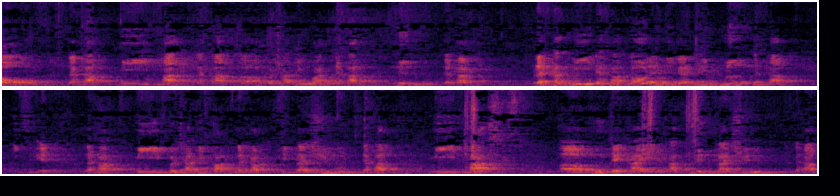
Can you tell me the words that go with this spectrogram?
2นะครับมีพรรคนะครับประชาธิวัฒน์นะครับ1นะครับและครั้งนี้นะครับเราได้มีการยื่นเพิ่มนะครับ 11 นะครับ มีประชาธิปัตย์นะครับ 10 รายชื่อนะครับ มีพรรคภูมิใจไทยนะครับ1รายชื่อนะครับ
